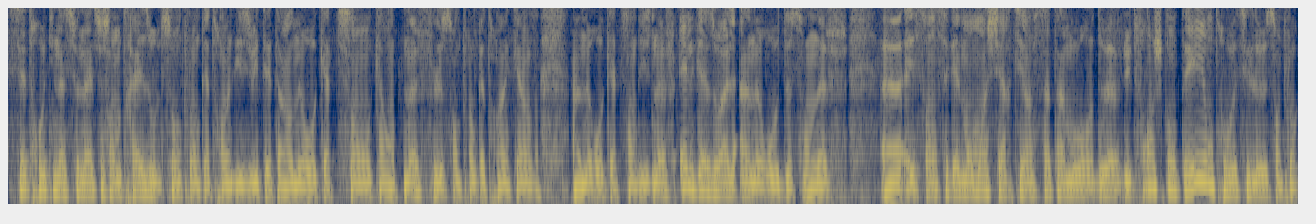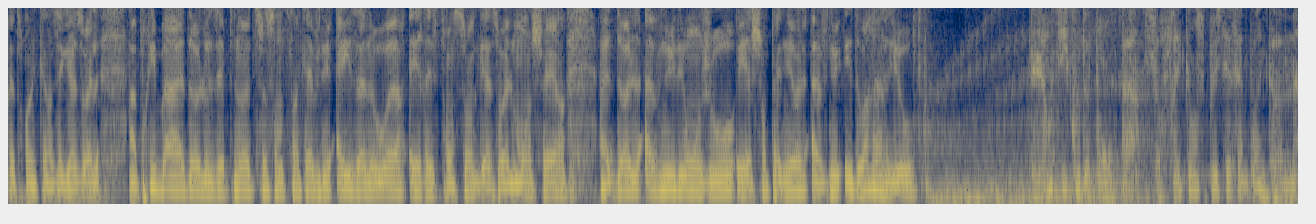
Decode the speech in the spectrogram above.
Cette route nationale 73 où le samplon 98 est à 1,449€, le samplon 95 à 1,419€ et le gasoil 1,209€. Euh, essence également moins cher, tiens, Saint-Amour, 2 avenue de Franche-Comté. On trouve aussi le samplon 95 et gasoil à prix bas à Dole, aux Epnotes, 65 avenue Eisenhower et restons sur le gasoil moins cher à Dole, avenue Léon Jouot et à Champagnol, avenue Édouard Herriot. L'anti-coup de pompe sur fréquenceplusfm.com.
